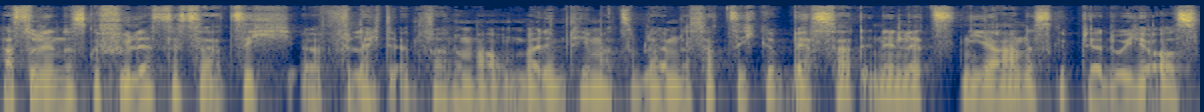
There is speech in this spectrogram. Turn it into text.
Hast du denn das Gefühl, dass das hat sich, äh, vielleicht einfach nochmal, um bei dem Thema zu bleiben, das hat sich gebessert in den letzten Jahren? Es gibt ja durchaus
